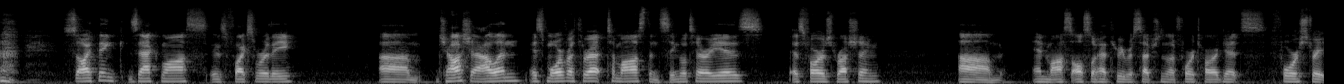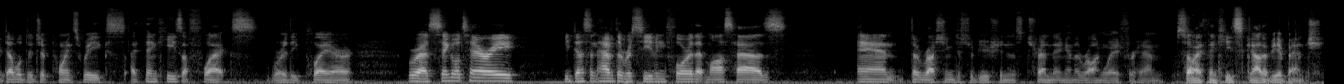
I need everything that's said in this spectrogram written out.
so I think Zach Moss is flex worthy. Um, Josh Allen is more of a threat to Moss than Singletary is as far as rushing. Um, and Moss also had three receptions on four targets, four straight double digit points weeks. I think he's a flex worthy player. Whereas Singletary, he doesn't have the receiving floor that Moss has, and the rushing distribution is trending in the wrong way for him. So I think he's got to be a bench.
